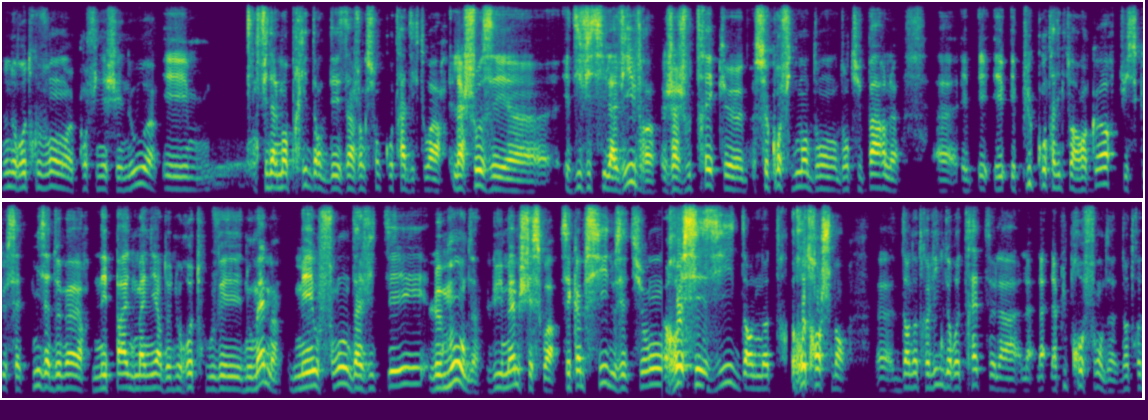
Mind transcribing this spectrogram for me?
Nous nous retrouvons confinés chez nous et finalement pris dans des injonctions contradictoires. La chose est, euh, difficile à vivre. J'ajouterais que ce confinement dont, tu parles euh, est, plus contradictoire encore, puisque cette mise à demeure n'est pas une manière de nous retrouver nous-mêmes, mais au fond d'inviter le monde lui-même chez soi. C'est comme si nous étions ressaisis dans notre retranchement. Euh, dans notre ligne de retraite la, plus profonde, notre,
